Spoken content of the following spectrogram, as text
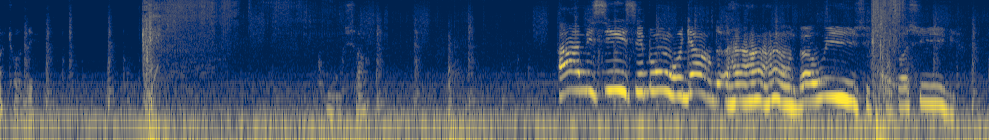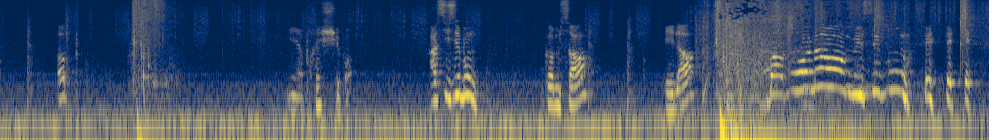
Attendez. Comment ça Ah, mais si, c'est bon, regarde Ah, ah, ah, Bah oui, c'est trop facile. Hop. Et après, je sais pas. Ah si, c'est bon. Comme ça. Et là. Bah voilà, mais c'est bon.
